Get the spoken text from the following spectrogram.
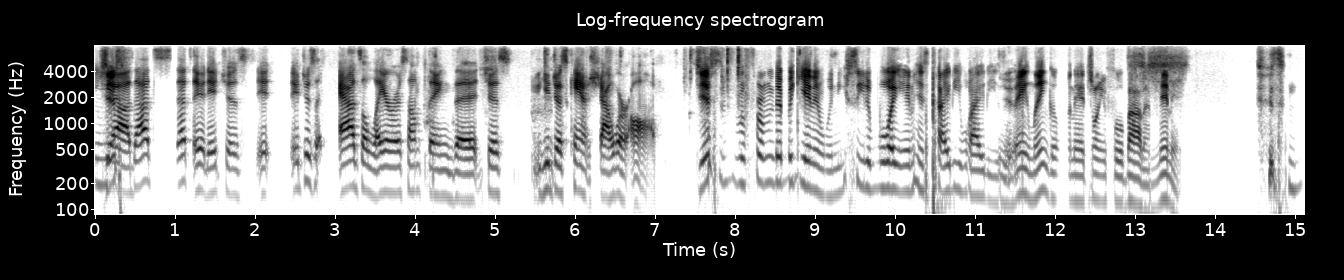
Yeah, that's that's it. It just it it just adds a layer of something that just you just can't shower off. Just from the beginning, when you see the boy in his tidy whities, Yeah. and they linger on that joint for about a minute.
